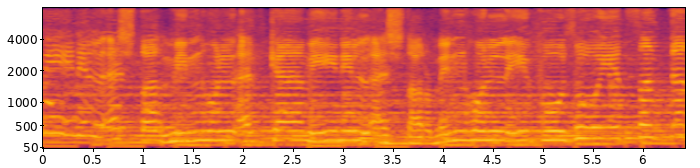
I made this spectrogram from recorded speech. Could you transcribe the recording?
مين الأشطر منه الأذكى مين الأشطر منه اللي يفوز ويتصدر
